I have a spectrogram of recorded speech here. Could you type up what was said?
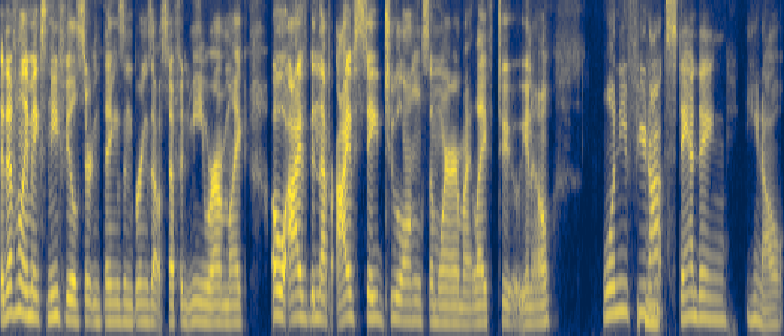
it definitely makes me feel certain things and brings out stuff in me where i'm like oh i've been that i've stayed too long somewhere in my life too you know Well, and if you're Mhm. not standing, you know,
